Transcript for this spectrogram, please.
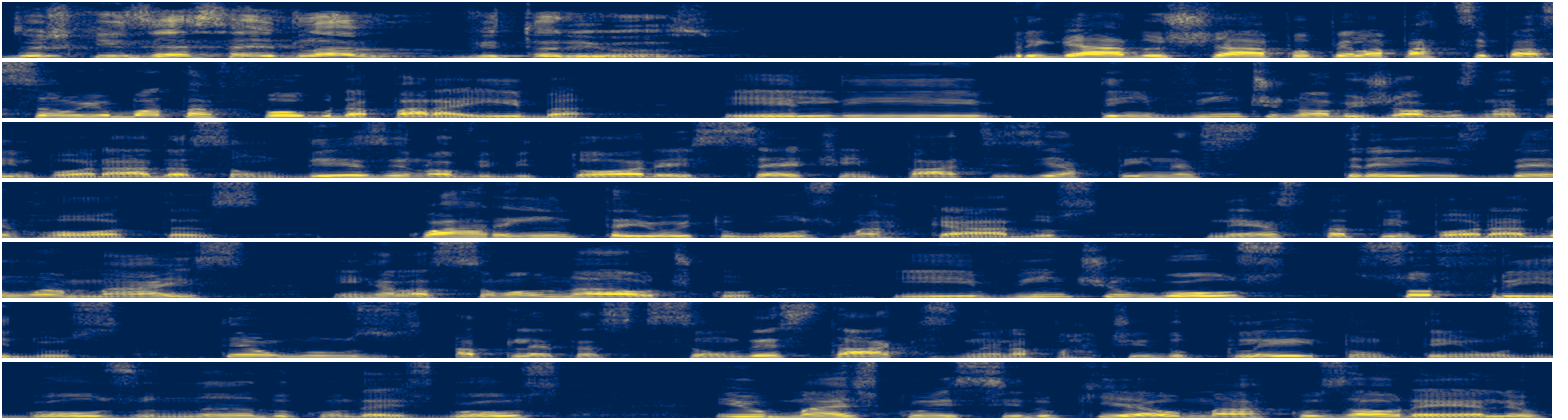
Deus quiser, sair de lá vitorioso. Obrigado, Chapo, pela participação. E o Botafogo da Paraíba, ele tem 29 jogos na temporada, são 19 vitórias, 7 empates e apenas 3 derrotas. 48 gols marcados nesta temporada, um a mais em relação ao Náutico, e 21 gols sofridos. Tem alguns atletas que são destaques né, na partida, o Cleiton, que tem 11 gols, o Nando com 10 gols, e o mais conhecido que é o Marcos Aurélio,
